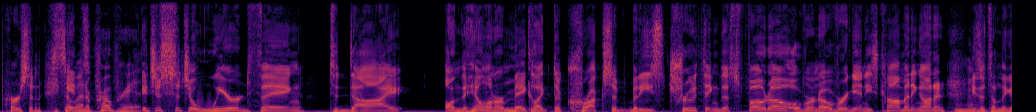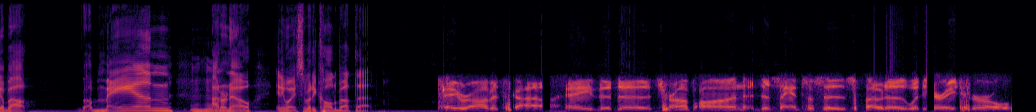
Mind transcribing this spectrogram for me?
person!" So inappropriate. It's just such a weird thing to die on the hill and or make like the crux of. But he's truthing this photo over and over again. He's commenting on it. He mm-hmm. said something about a man. Mm-hmm. I don't know. Anyway, somebody called about that. Hey, Rob, it's Kyle. Hey, the, the Trump on DeSantis's photo with your age girls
